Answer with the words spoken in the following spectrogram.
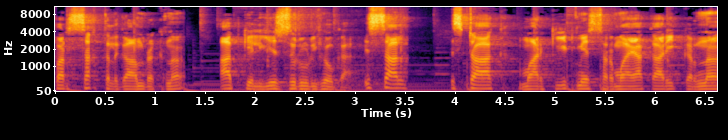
पर सख्त लगाम रखना आपके लिए ज़रूरी होगा। इस साल स्टॉक मार्केट में सरमायाकारी करना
